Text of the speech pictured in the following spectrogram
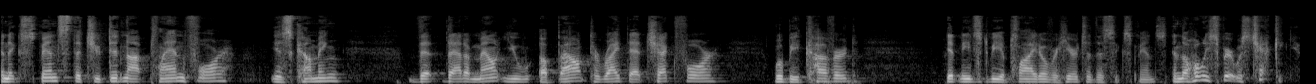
an expense that you did not plan for is coming. That that amount you about to write that check for will be covered. It needs to be applied over here to this expense. And the Holy Spirit was checking you.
